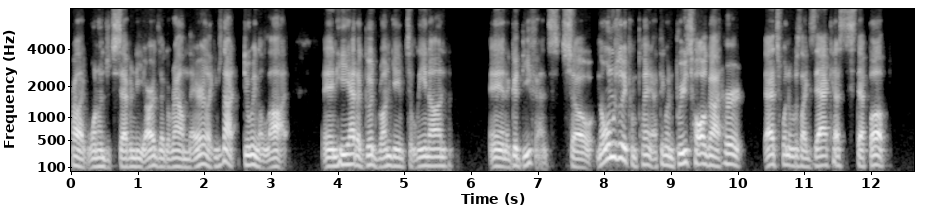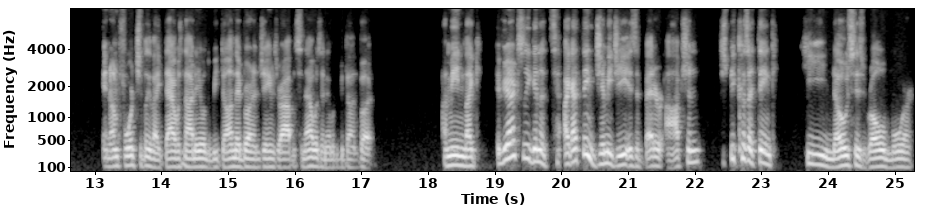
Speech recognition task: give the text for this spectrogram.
probably like 170 yards, like around there. Like he was not doing a lot. And he had a good run game to lean on and a good defense. So no one was really complaining. I think when Breece Hall got hurt, that's when it was like Zach has to step up. And unfortunately, like that was not able to be done. They brought in James Robinson. That wasn't able to be done. But I mean, like, if you're actually gonna t- like I think Jimmy G is a better option just because I think he knows his role more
